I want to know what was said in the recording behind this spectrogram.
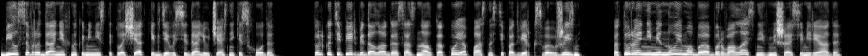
бился в рыданиях на каменистой площадке, где восседали участники схода. Только теперь бедолага осознал, какой опасности подверг свою жизнь, которая неминуемо бы оборвалась, не вмешайся Мириада.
